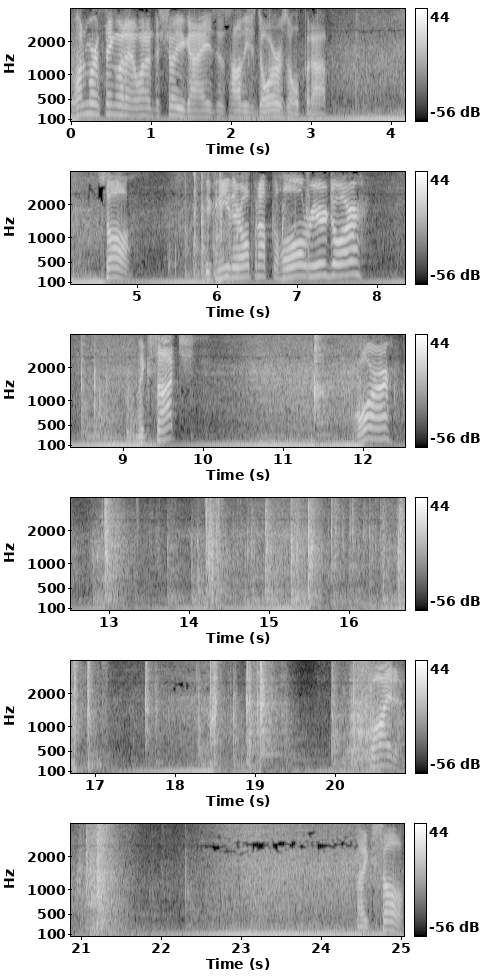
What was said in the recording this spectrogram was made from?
one more thing what I wanted to show you guys is how these doors open up. So, you can either open up the whole rear door, like such, or slide it. Like so.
